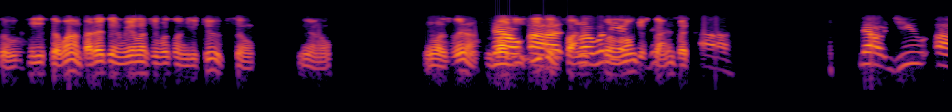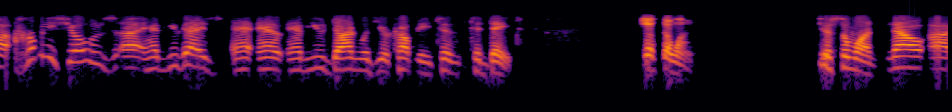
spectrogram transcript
so he's the one. But I didn't realize it was on YouTube. So, you know, it was there. Now, but he, uh, been funny well, for the longest you time. But uh, now, do you? Uh, how many shows uh, have you guys ha- have have you done with your company to to date? just the one, Just the one. Now, uh,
